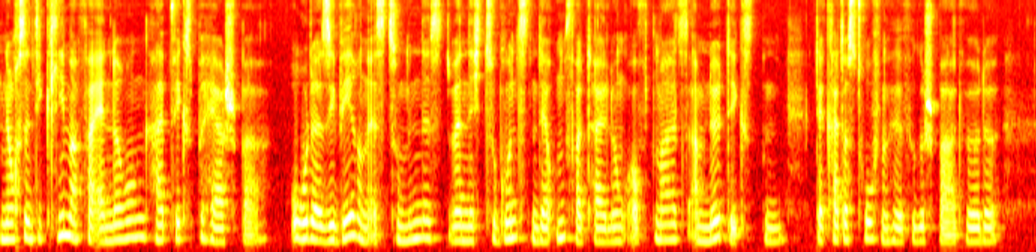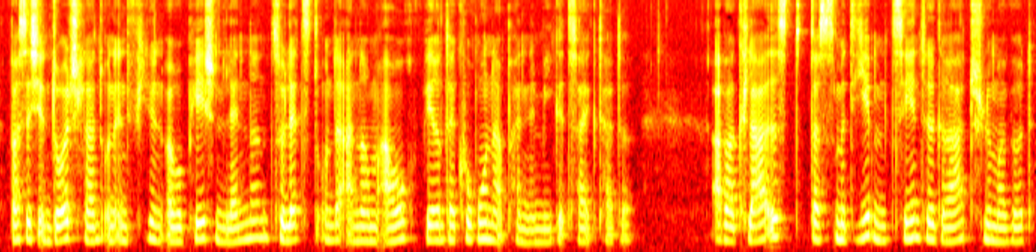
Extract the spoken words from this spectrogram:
Noch sind die Klimaveränderungen halbwegs beherrschbar, oder sie wären es zumindest, wenn nicht zugunsten der Umverteilung oftmals am nötigsten der Katastrophenhilfe gespart würde, was sich in Deutschland und in vielen europäischen Ländern zuletzt unter anderem auch während der Corona-Pandemie gezeigt hatte. Aber klar ist, dass es mit jedem Zehntel Grad schlimmer wird,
